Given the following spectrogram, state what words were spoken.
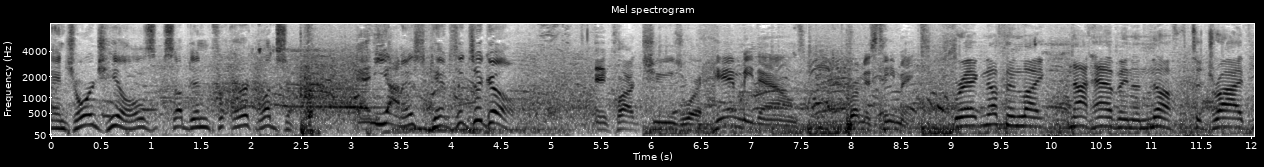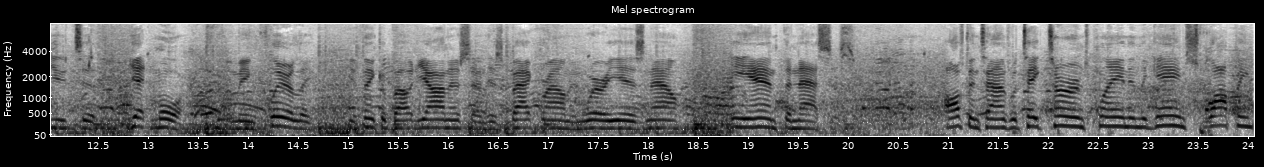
And George Hills subbed in for Eric Bledsoe. And Giannis gets it to go. And Clark's shoes were hand-me-downs from his teammates. Greg, nothing like not having enough to drive you to get more. I mean, clearly, you think about Giannis and his background and where he is now. He and Thanasis oftentimes would take turns playing in the game, swapping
